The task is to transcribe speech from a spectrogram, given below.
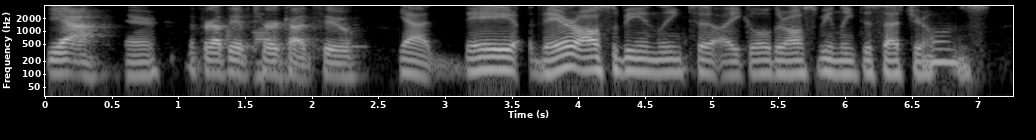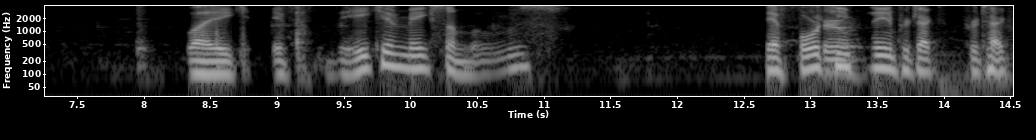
yeah there. i forgot they have turcotte too Yeah, they they're also being linked to Eichel. They're also being linked to Seth Jones. Like if they can make some moves, they have 14 True. million project protect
